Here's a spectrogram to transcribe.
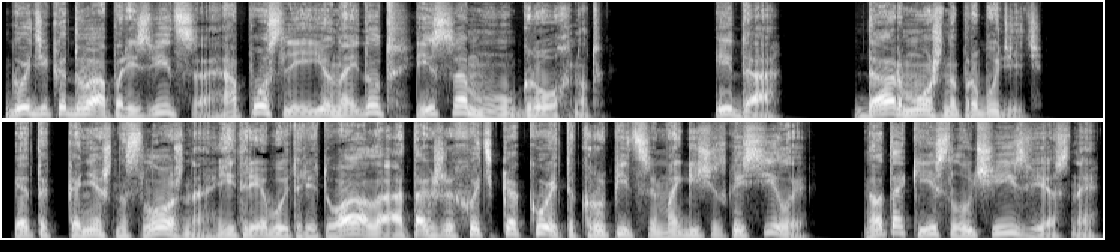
Годика два порезвится, а после ее найдут и саму грохнут. И да, дар можно пробудить. Это, конечно, сложно и требует ритуала, а также хоть какой-то крупицы магической силы, но такие случаи известны.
